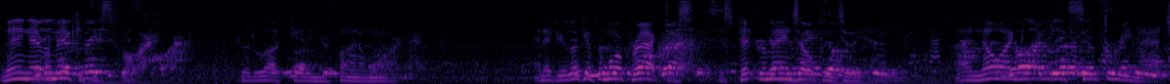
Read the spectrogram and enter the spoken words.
Many never make it this far. Good luck getting your final mark. And if you're looking for more practice, this pit remains open to you. I know I gladly accept a rematch.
